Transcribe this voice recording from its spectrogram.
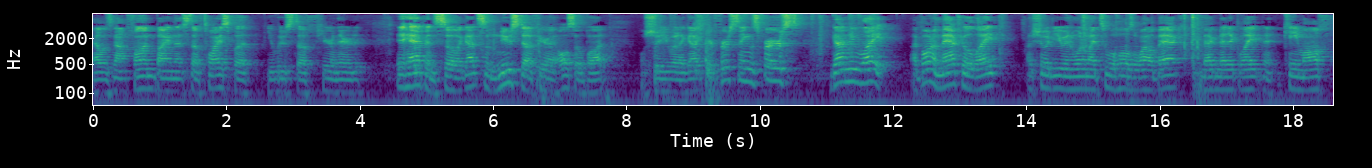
that was not fun buying that stuff twice, but you lose stuff here and there. It happens. So I got some new stuff here I also bought. I'll show you what I got here. First things first, got a new light. I bought a Matco light. I showed you in one of my tool hauls a while back, magnetic light, and it came off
